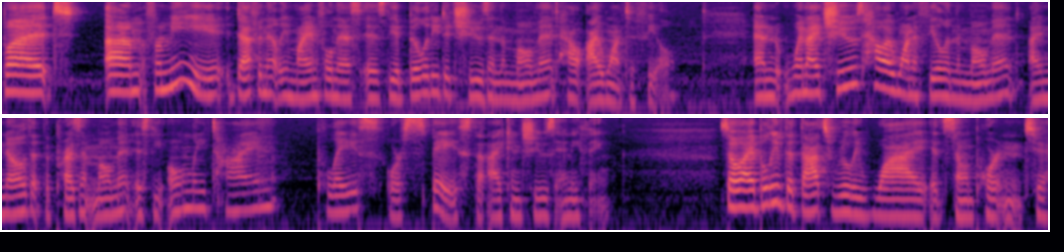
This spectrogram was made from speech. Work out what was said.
But um, for me, definitely mindfulness is the ability to choose in the moment how I want to feel. And when I choose how I want to feel in the moment, I know that the present moment is the only time, place, or space that I can choose anything. So I believe that that's really why it's so important to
